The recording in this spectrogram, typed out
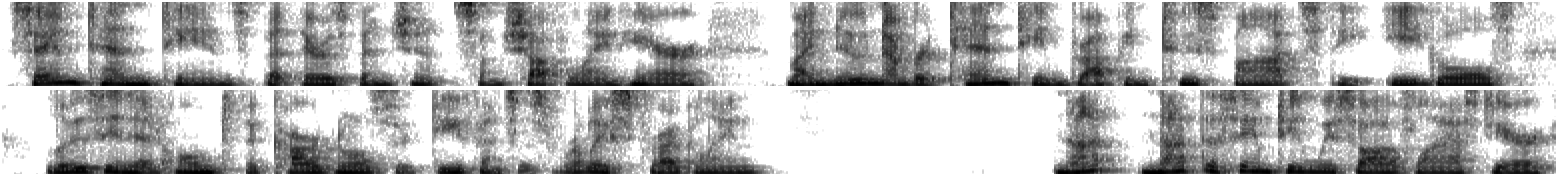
same 10 teams, but there's been sh- some shuffling here. My new number 10 team dropping two spots, the Eagles, losing at home to the Cardinals. Their defense is really struggling not not the same team we saw as last year.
